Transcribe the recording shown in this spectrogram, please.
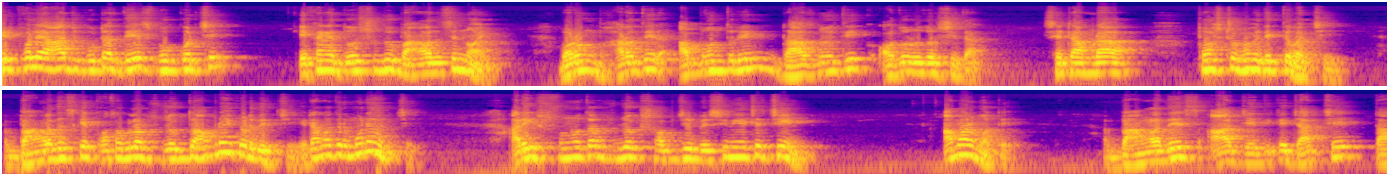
এর ফলে আজ গোটা দেশ ভোগ করছে। এখানে দোষ শুধু বাংলাদেশের নয়, বরং ভারতের আভ্যন্তরীণ রাজনৈতিক অদূরদর্শিতা। সেটা আমরা স্পষ্টভাবে দেখতে পাচ্ছি। বাংলাদেশকে কথা বলার সুযোগ তো আমরাই করে দিচ্ছি, এটা আমাদের মনে হচ্ছে। আর এই শূন্যতার সুযোগ সবচেয়ে বেশি নিয়েছে চীন। আমার মতে বাংলাদেশ আজ যেদিকে যাচ্ছে, তা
